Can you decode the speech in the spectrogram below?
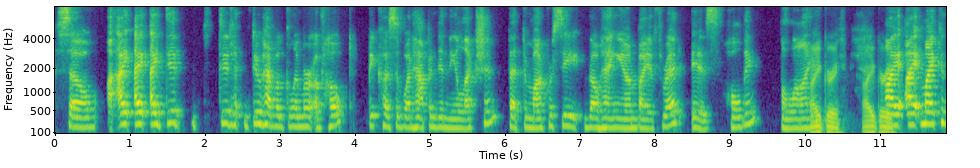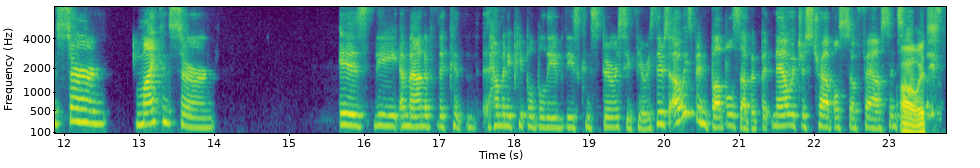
so i i, I did did do have a glimmer of hope because of what happened in the election that democracy though hanging on by a thread is holding the line I agree. I agree. I, I my concern my concern is the amount of the how many people believe these conspiracy theories there's always been bubbles of it but now it just travels so fast and so oh, it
